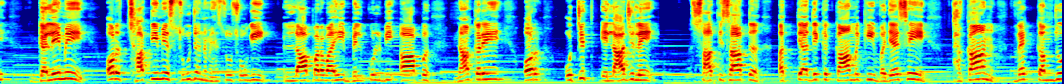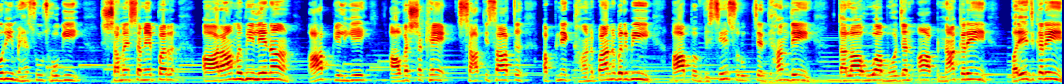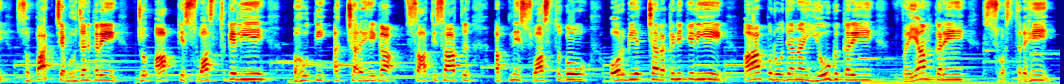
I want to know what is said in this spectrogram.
गले में और छाती में सूजन महसूस होगी। लापरवाही बिल्कुल भी आप ना करें और उचित इलाज लें। साथ ही साथ अत्यधिक काम की वजह से थकान व कमज़ोरी महसूस होगी। समय समय पर आराम भी लेना आपके लिए आवश्यक है। साथ ही साथ अपने खान पान पर भी आप विशेष रूप से ध्यान दें। तला हुआ भोजन आप ना करें परहेज करें, सुपाच्य भोजन करें, जो आपके स्वास्थ्य के लिए बहुत ही अच्छा रहेगा। साथ ही साथ अपने स्वास्थ्य को और भी अच्छा रखने के लिए आप रोज़ाना योग करें, व्यायाम करें, स्वस्थ रहें।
